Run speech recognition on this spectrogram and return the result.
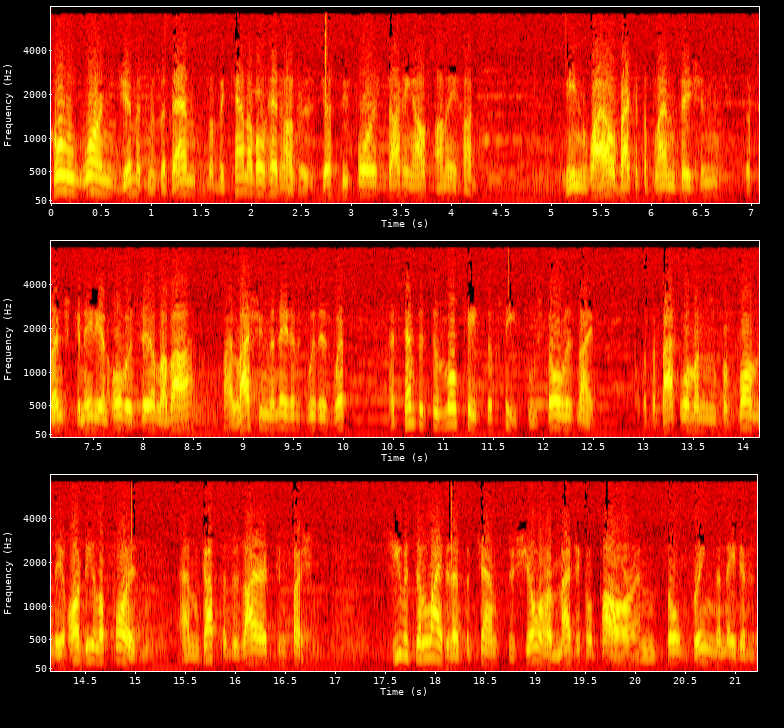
Kolo warned Jim it was the dance of the cannibal headhunters just before starting out on a hunt. Meanwhile, back at the plantation, the French-Canadian overseer Labat, by lashing the natives with his whip, attempted to locate the thief who stole his knife. But the Batwoman performed the ordeal of poison and got the desired confession. She was delighted at the chance to show her magical power and so bring the natives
